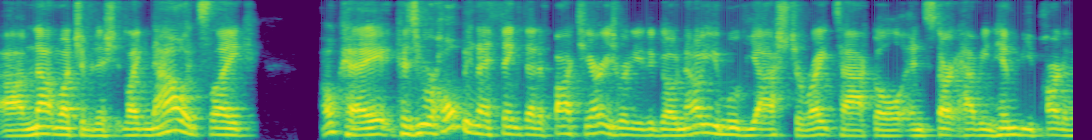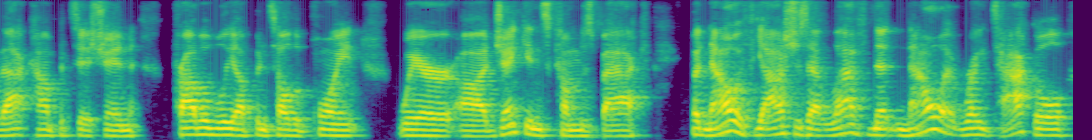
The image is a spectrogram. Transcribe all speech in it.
um, not much of an issue. Like now it's like okay, because you were hoping, I think, that if Bakhtiari is ready to go, now you move Yosh to right tackle and start having him be part of that competition, probably up until the point where uh, Jenkins comes back. But now, if Yosh is at left, now at right tackle,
